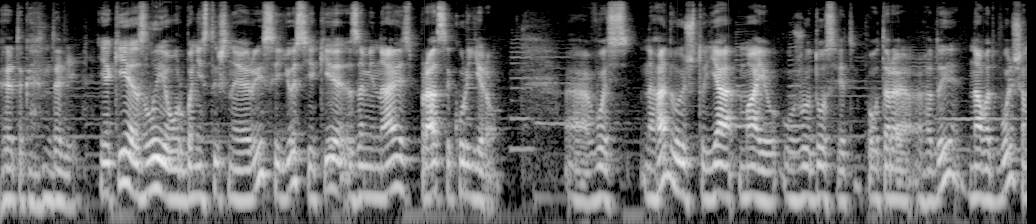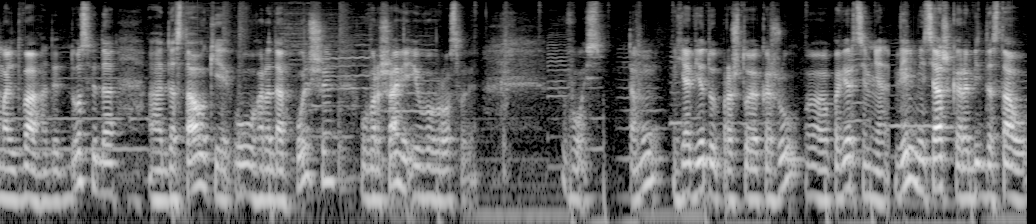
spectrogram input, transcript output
гэтак далей. Якія злыя урбаністычныя рысы ёсць якія замінаюць працы кур'ераў Вось нагадваю што я маю ўжо досвед полтора гады нават больш амаль два гады досведа дастаўкі ў гарадах Польшы у варшаве і ва врославе. Вось. Таму я ведаю пра што я кажу. Паверце мне вельмі цяжка рабіць заставу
